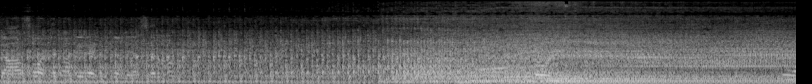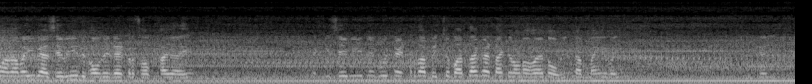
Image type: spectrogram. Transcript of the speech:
408 ਘੰਟੇ ਰੈਡੀ ਚੱਲਿਆ ਸਿਰਫ। ਧੂਆਂ ਦਾ ਬਾਈ ਵੈਸੇ ਵੀ ਨਹੀਂ ਦਿਖਾਉਂਦੇ ਟਰੈਕਟਰ ਸੌਖਾ ਜਾਏ ਇਹ। ਕਿਸੇ ਵੀ ਨੇ ਕੋਈ ਟਰੈਕਟਰ ਦਾ ਵਿੱਚ ਵਾਧਾ ਘਾਟਾ ਕਰਾਉਣਾ ਹੋਇਆ ਤਾਂ ਉਹ ਵੀ ਕਰਨਾ ਲਾਂਗੇ ਬਾਈ। ਠੀਕ ਹੈ ਜੀ।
